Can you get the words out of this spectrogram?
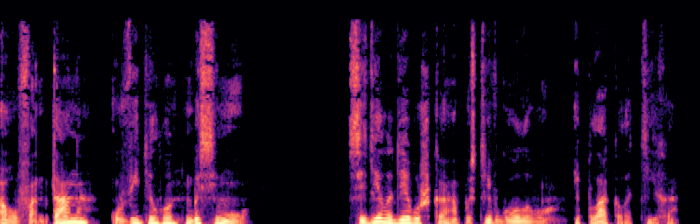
А у фонтана увидел он Басиму, Сидела девушка, опустив голову, и плакала тихо.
